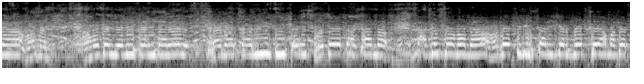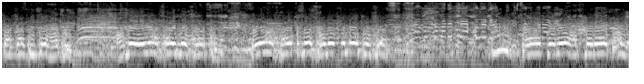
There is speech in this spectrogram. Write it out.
নেওয়া হবে। আমাদের লেনি পরিবারের সবার দাবি দুই তারিখ থেকে টাকা কাগজ জমা নেওয়া হবে। তিরিশ তারিখের মধ্যে আমাদের টাকা দিতে হবে। আমি এই আশায় বসে আছি। এই আশায় আমরা সবাইকে বসে আছি। দয়া করে আপনারা ভালো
